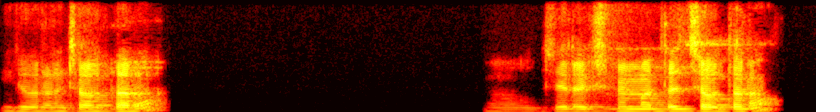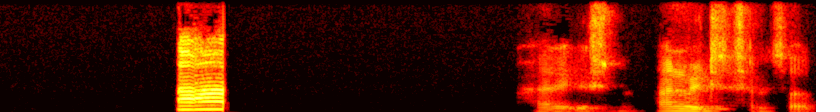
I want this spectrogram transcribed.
ఇంకెవరైనా చదువుతారా? జయలక్ష్మి మాత చదువుతారా? ఆ. హరే కృష్ణ అన్విట్ ఇచ్చాను సార్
